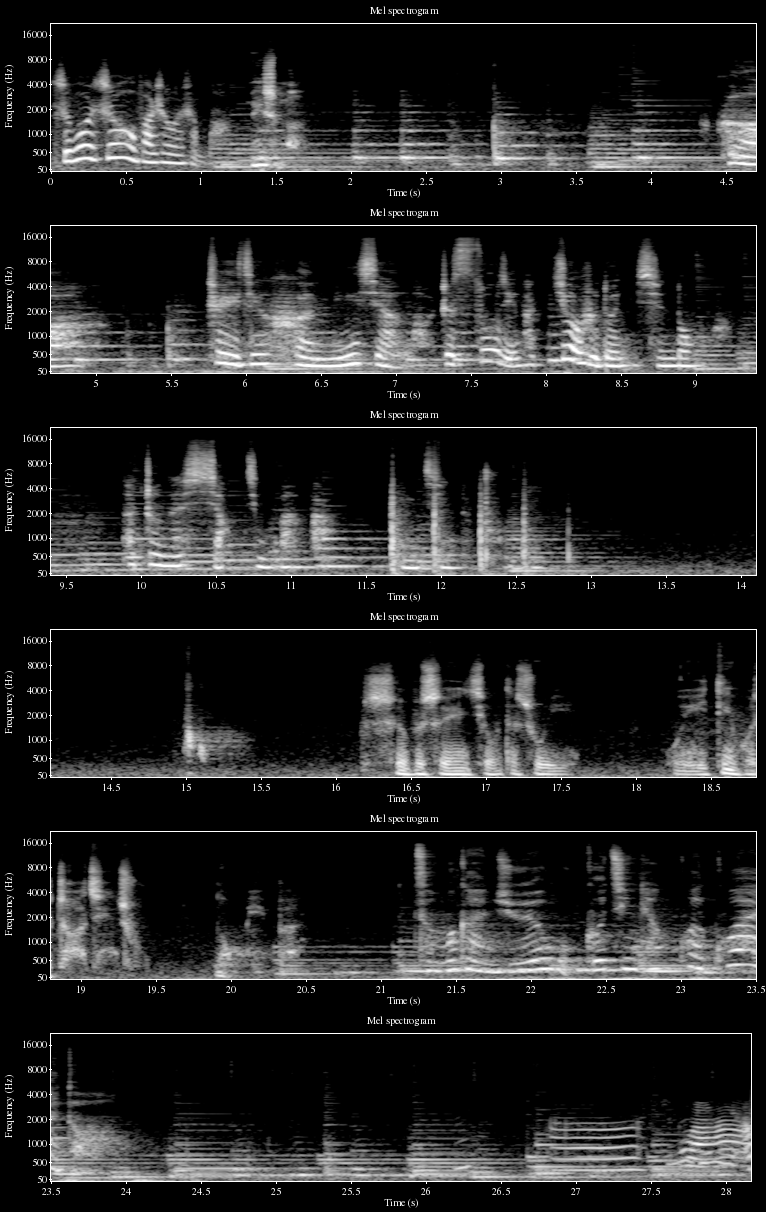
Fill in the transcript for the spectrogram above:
直播之后发生了什么？没什么。哥，这已经很明显了，这苏锦她就是对你心动了，她正在想尽办法引起你的注意。是不是引起我的注意，我一定会查清楚，弄明白。怎么感觉我哥今天怪怪的？哇！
